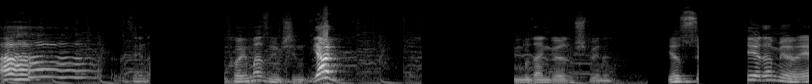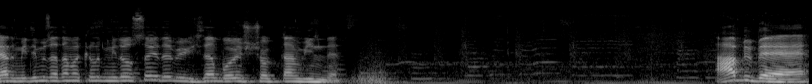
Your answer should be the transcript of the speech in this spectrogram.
Aa! Senin koymaz mıyım şimdi? Yan! Buradan görmüş beni. Ya yaramıyor. Eğer midimiz adam akıllı mid olsaydı büyük ihtimal bu oyun çoktan windi. Abi be.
